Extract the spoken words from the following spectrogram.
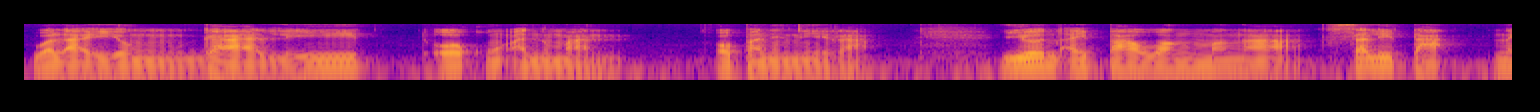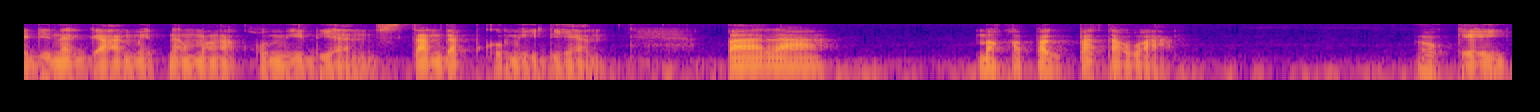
wala yung galit o kung ano man o paninira. Yun ay pawang mga salita na ginagamit ng mga comedian, stand-up comedian para makapagpatawa. Okay?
